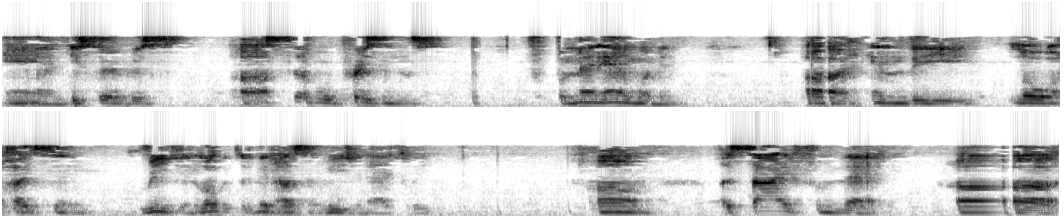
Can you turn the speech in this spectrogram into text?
and they service uh, several prisons for men and women uh, in the Lower Hudson region, lower to mid Hudson region, actually. Um, aside from that, uh,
